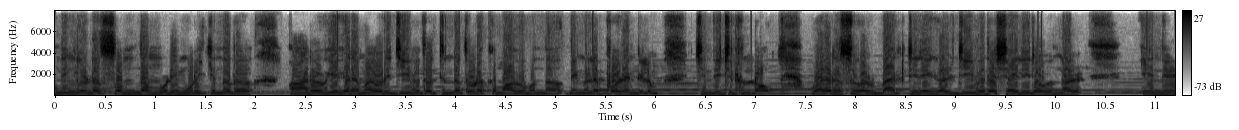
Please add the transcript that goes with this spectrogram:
നിങ്ങളുടെ സ്വന്തം മുടി മുറിക്കുന്നത് ആരോഗ്യകരമായ ഒരു ജീവിതത്തിന്റെ തുടക്കമാകുമെന്ന് നിങ്ങൾ എപ്പോഴെങ്കിലും ചിന്തിച്ചിട്ടുണ്ടോ? വൈറസുകൾ ബാക്ടീരിയകൾ ജീവിതശൈലി രോഗങ്ങൾ എന്നിവ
